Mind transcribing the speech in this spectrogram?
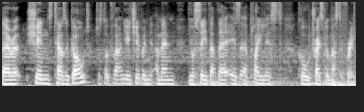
They're at Shinn's Tales of Gold. Just look for that on YouTube, and, and then you'll see that there is a playlist called Trade Skill Master 3.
